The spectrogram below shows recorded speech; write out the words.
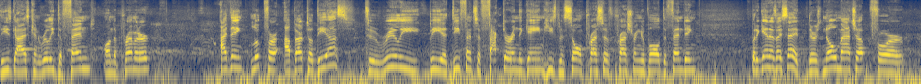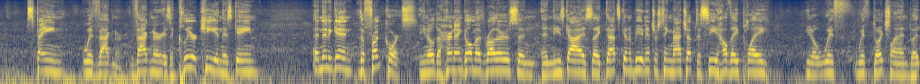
These guys can really defend on the perimeter. I think look for Alberto Diaz to really be a defensive factor in the game. He's been so impressive pressuring the ball, defending. But again, as I said, there's no matchup for Spain with Wagner. Wagner is a clear key in this game. And then again, the front courts, you know, the Hernangomez brothers and, and these guys, like that's going to be an interesting matchup to see how they play, you know, with with Deutschland. But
